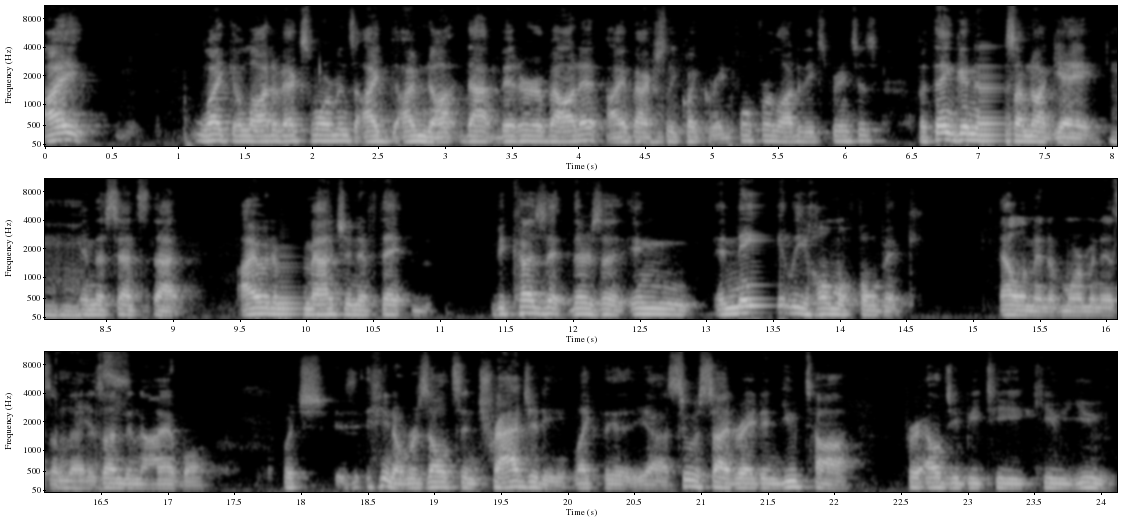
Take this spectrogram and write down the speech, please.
I like a lot of ex-Mormons. I I'm not that bitter about it. I'm actually quite grateful for a lot of the experiences. But thank goodness I'm not gay Mhm. in the sense that I would imagine if they because it, there's an in, innately homophobic element of Mormonism Oh, that is yes. undeniable, which you know results in tragedy like the uh, suicide rate in Utah for LGBTQ youth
